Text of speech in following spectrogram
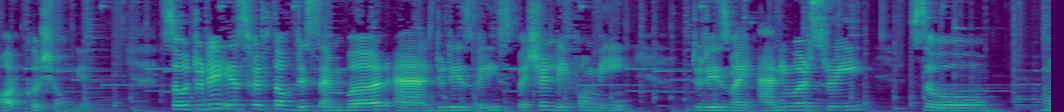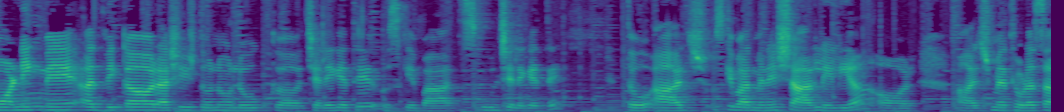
और खुश होंगे। So today is fifth of December and today is very special day for me today is my anniversary so morning में अद्विका और आशीष दोनों लोग चले गए थे। उसके बाद स्कूल चले गए थे। तो आज उसके बाद मैंने शार ले लिया और आज मैं थोड़ा सा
